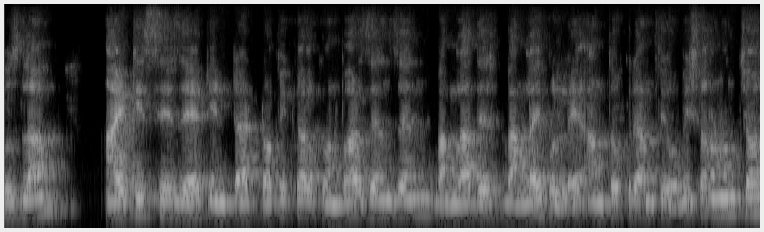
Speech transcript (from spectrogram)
বুঝলাম? ITCZ inter tropical convergence Bangladesh, বাংলায় বললে আন্তঃক্রান্তীয় অভিসরণ অঞ্চল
